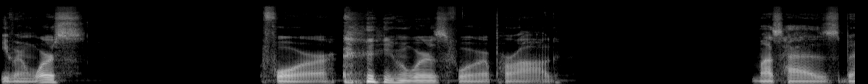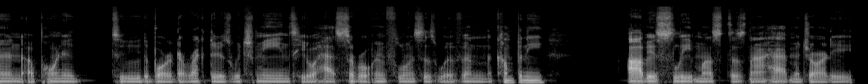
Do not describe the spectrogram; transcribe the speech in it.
Even worse for even worse for Parag. Musk has been appointed to the board of directors, which means he will have several influences within the company. Obviously, Musk does not have majority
